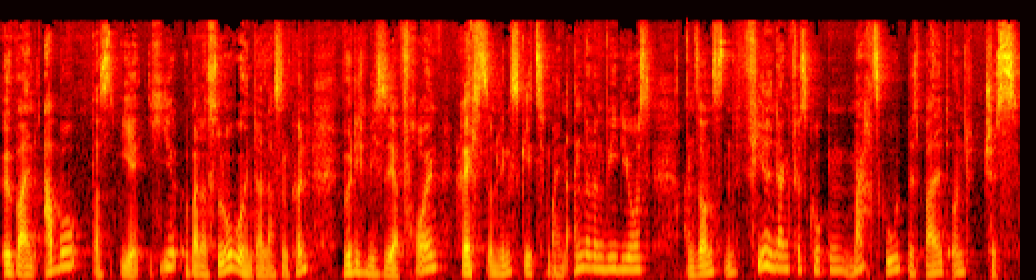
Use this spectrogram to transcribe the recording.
Über ein Abo, das ihr hier über das Logo hinterlassen könnt, würde ich mich sehr freuen. Rechts und links geht zu meinen anderen Videos. Ansonsten vielen Dank fürs Gucken, macht's gut, bis bald und tschüss.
